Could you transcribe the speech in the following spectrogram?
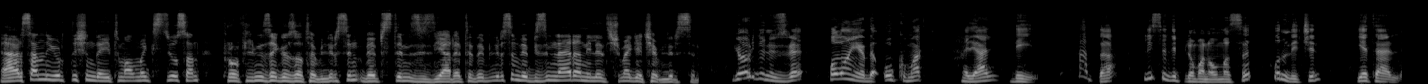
Eğer sen de yurt dışında eğitim almak istiyorsan profilimize göz atabilirsin, web sitemizi ziyaret edebilirsin ve bizimle her an iletişime geçebilirsin. Gördüğünüz üzere Polonya'da okumak hayal değil. Hatta lise diploman olması bunun için yeterli.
